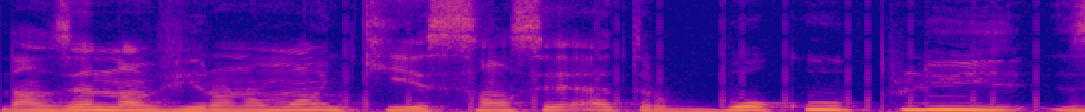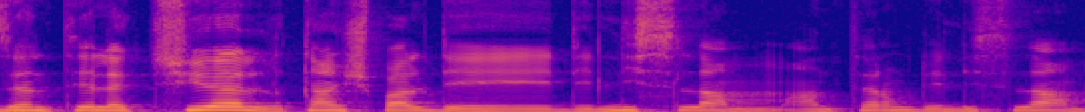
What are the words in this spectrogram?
dans un environnement qui est censé être beaucoup plus intellectuel quand je parle de, de l'islam, en termes de l'islam,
